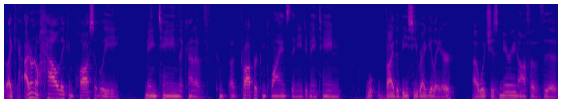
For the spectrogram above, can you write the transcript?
like I don't know how they can possibly maintain the kind of com- uh, proper compliance they need to maintain w- by the BC regulator, uh, which is mirroring off of the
